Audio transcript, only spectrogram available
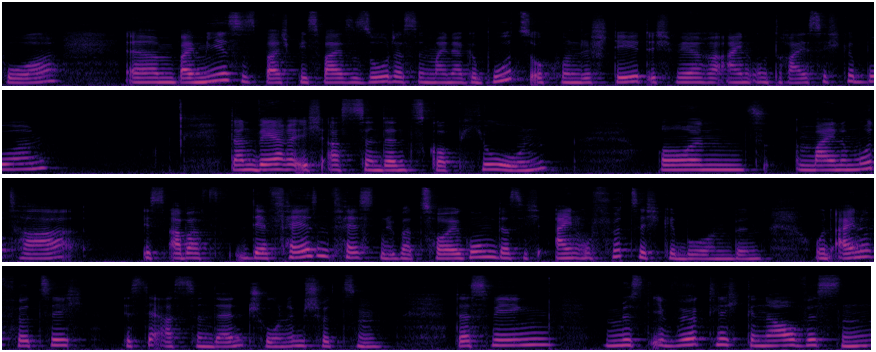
vor. Ähm, bei mir ist es beispielsweise so, dass in meiner Geburtsurkunde steht, ich wäre 1.30 Uhr geboren. Dann wäre ich Aszendent Skorpion. Und meine Mutter ist aber der felsenfesten Überzeugung, dass ich 1.40 Uhr geboren bin. Und 1.40 Uhr ist der Aszendent schon im Schützen. Deswegen müsst ihr wirklich genau wissen,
